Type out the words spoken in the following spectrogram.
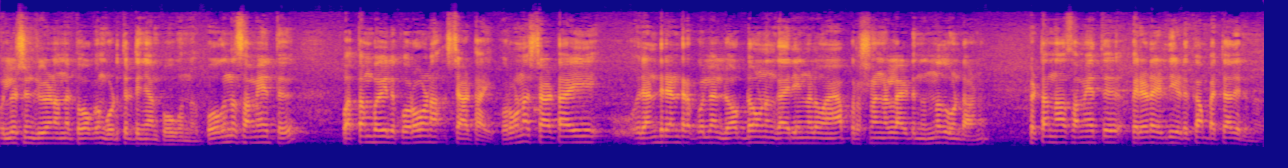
ഒരു ലക്ഷം രൂപയാണ് അന്ന് ടോക്കൺ കൊടുത്തിട്ട് ഞാൻ പോകുന്നത്. പോകുന്ന സമയത്ത് പത്തൊമ്പതിൽ കൊറോണ സ്റ്റാർട്ടായി കൊറോണ സ്റ്റാർട്ടായി രണ്ട് രണ്ടര കൊല്ലം ലോക്ക്ഡൗണും കാര്യങ്ങളും ആ പ്രശ്നങ്ങളിലായിട്ട് നിന്നതുകൊണ്ടാണ് പെട്ടെന്ന് ആ സമയത്ത് പെരേഡ് എഴുതിയെടുക്കാൻ പറ്റാതിരുന്നത്.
